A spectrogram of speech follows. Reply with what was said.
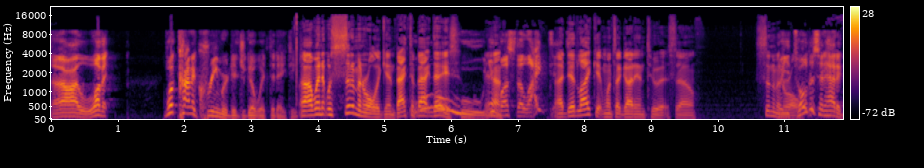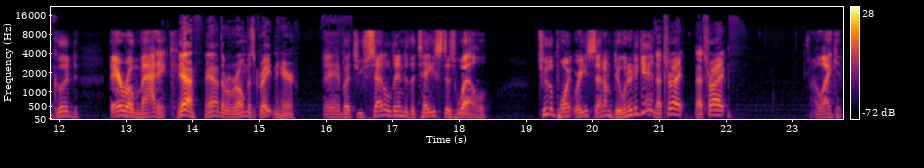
I love it. What kind of creamer did you go with today, TJ? Uh, when it was cinnamon roll again, back to back days. Ooh, Yeah. you must have liked it. I did like it once I got into it. So cinnamon Well, you told us it had a good aromatic, yeah, yeah. The aroma's great in here. eh, but you settled into the taste as well, to the point where you said, "I'm doing it again." That's right. That's right. I like it.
